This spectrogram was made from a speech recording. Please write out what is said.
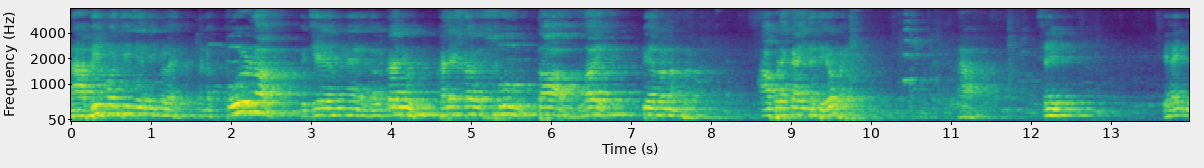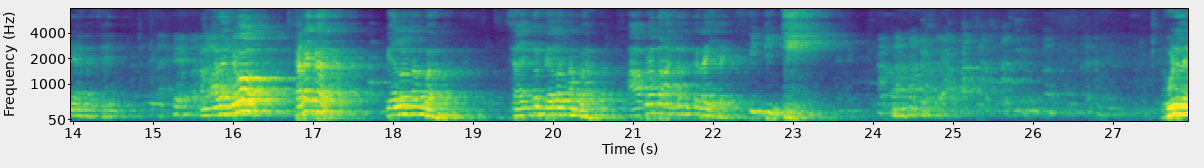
નાભીમાંથી જે નીકળે અને પૂર્ણ જે એમને લલકાર્યું, ખરેખર સુર તાલ લય. પહેલો નંબર. આપણે કાંઈ નથી હો ભાઈ. હા. સાહેબ ક્યાંય ગયા સાહેબ? અમારે જો, ખરેખર પહેલો નંબર. સાહેબનો પહેલો નંબર. આપણે તો આનંદ કરાવીએ હુડલે.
